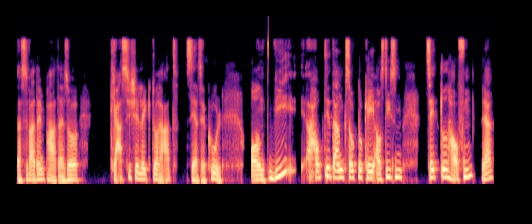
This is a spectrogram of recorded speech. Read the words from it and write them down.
Das war dein Part. Also klassische Lektorat, sehr, sehr cool. Und wie habt ihr dann gesagt, okay, aus diesem Zettelhaufen, ja,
